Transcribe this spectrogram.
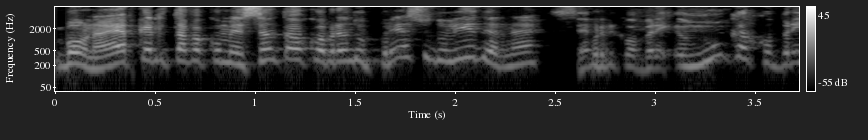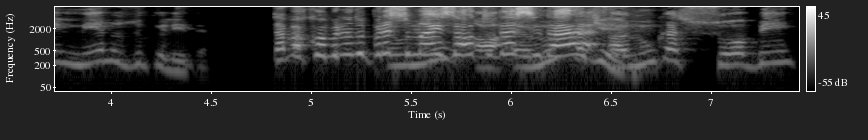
Bom, na época ele estava começando, estava cobrando o preço do líder, né? Sempre cobrei. Eu nunca cobrei menos do que o líder. Tava cobrando o preço eu mais nunca, alto ó, da eu cidade. Nunca, eu nunca soube,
